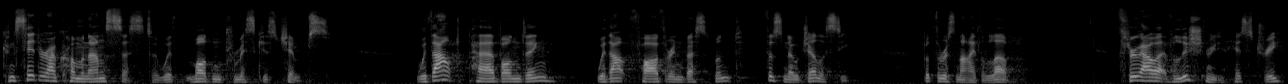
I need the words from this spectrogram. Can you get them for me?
Consider our common ancestor with modern promiscuous chimps. Without pair bonding, without father investment, there's no jealousy, but there is neither love. Through our evolutionary history,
